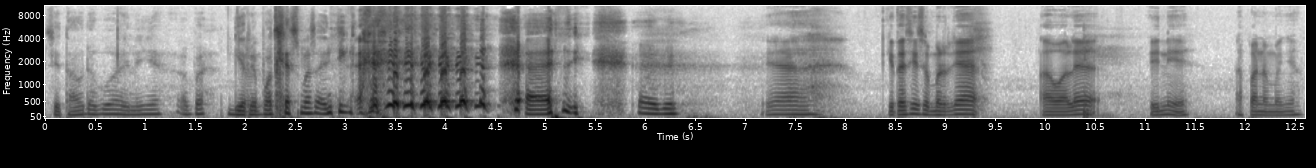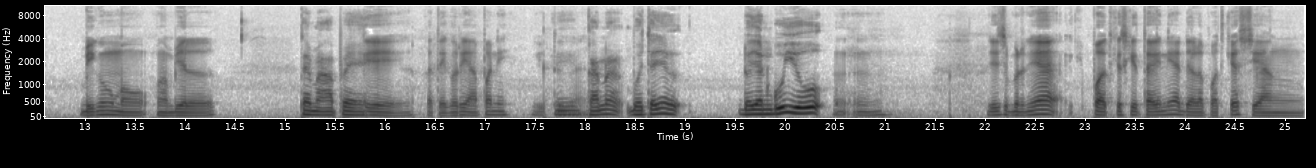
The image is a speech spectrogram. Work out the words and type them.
Si tahu dah gua ininya apa? Gearnya podcast mas anjing. anjing. Aduh. Ya, kita sih sebenarnya awalnya ini ya, apa namanya? Bingung mau ngambil Tema apa? ya? iya, kategori apa nih gitu Iya, kan. karena bocahnya doyan guyu. Heeh. Jadi sebenarnya podcast kita ini adalah podcast yang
